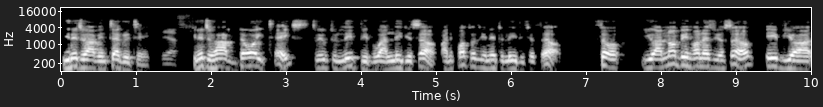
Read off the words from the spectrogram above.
You need to have integrity. Yes. You need to have what it takes to be able to lead people and lead yourself. And the first person you need to lead is yourself. So you are not being honest with yourself if you are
